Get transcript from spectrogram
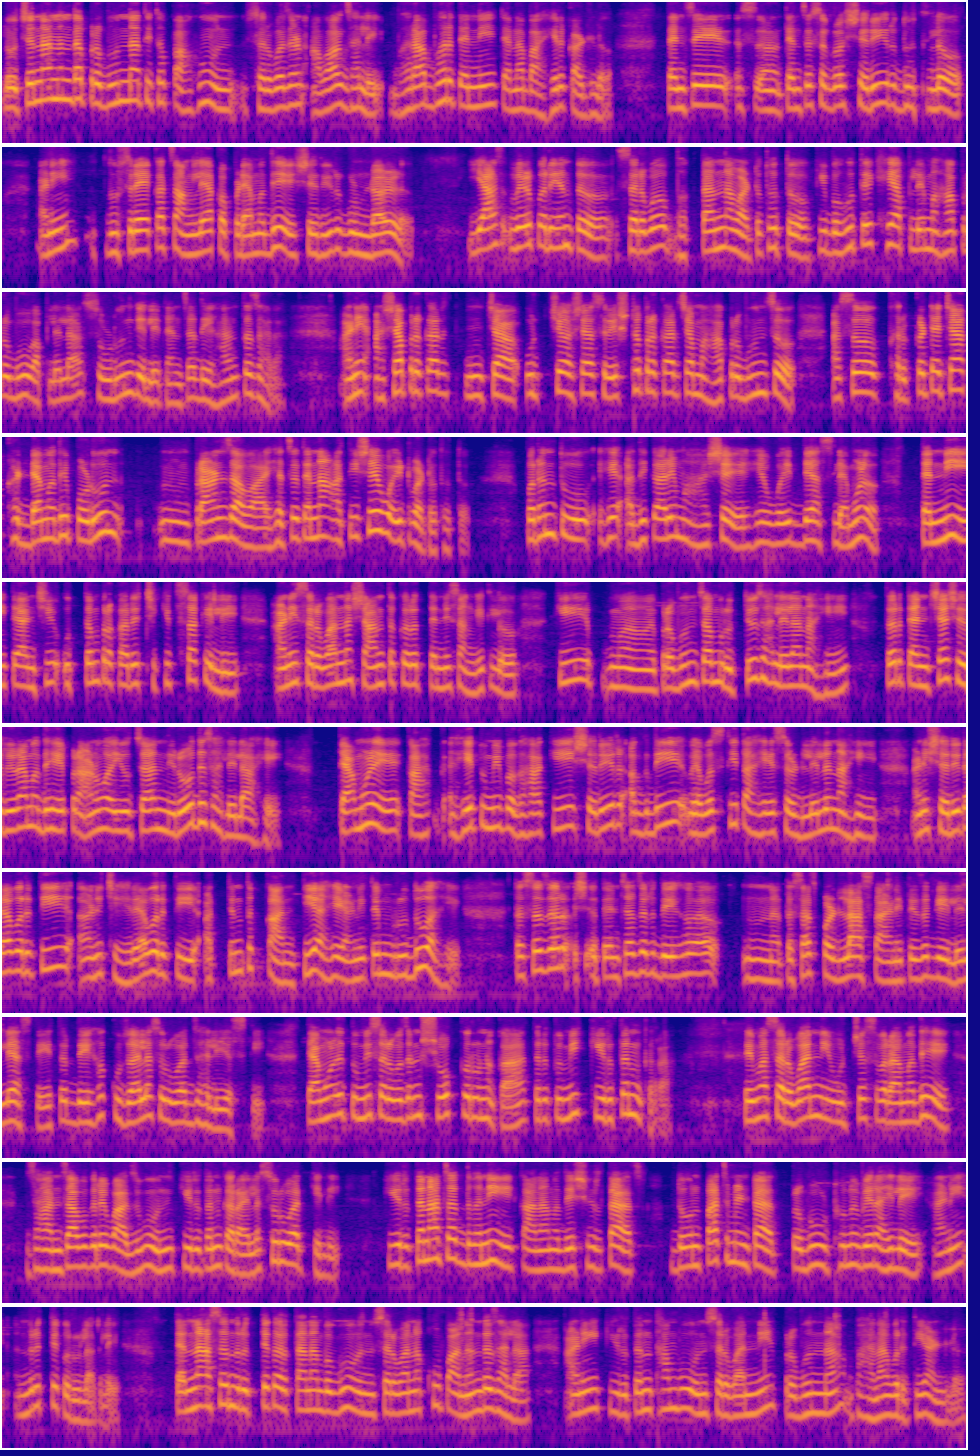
लोचनानंदा प्रभूंना तिथं पाहून सर्वजण आवाक झाले. भराभर त्यांनी त्यांना बाहेर काढलं. त्यांचे त्यांचं सगळं शरीर धुतलं आणि दुसऱ्या एका चांगल्या कपड्यामध्ये शरीर गुंडाळलं. या वेळपर्यंत सर्व भक्तांना वाटत होतं की बहुतेक हे आपले महाप्रभू आपल्याला सोडून गेले त्यांचा देहांत झाला आणि अशा प्रकारच्या उच्च अशा श्रेष्ठ प्रकारच्या महाप्रभूंचं असं खरकट्याच्या खड्ड्यामध्ये पडून प्राण जावा ह्याचं त्यांना अतिशय वाईट वाटत होतं. परंतु हे अधिकारी महाशय हे वैद्य असल्यामुळं त्यांनी त्यांची उत्तम प्रकारे चिकित्सा केली आणि सर्वांना शांत करत त्यांनी सांगितलं, की प्रभूंचा मृत्यू झालेला नाही, तर त्यांच्या शरीरामध्ये प्राणवायूचा निरोध झालेला आहे. त्यामुळे का हे तुम्ही बघा, की शरीर अगदी व्यवस्थित आहे, सडलेलं नाही आणि शरीरावरती आणि चेहऱ्यावरती अत्यंत कांती आहे आणि ते मृदू आहे. तसं जर त्यांचा जर देह तसाच पडला असता आणि ते जर गेलेले असते, तर देह कुजायला सुरुवात झाली असती. त्यामुळे तुम्ही सर्वजण शोक करू नका, तर तुम्ही कीर्तन करा. तेव्हा सर्वांनी उच्च स्वरामध्ये झांजा वगैरे वाजवून कीर्तन करायला सुरुवात केली. कीर्तनाचा ध्वनी कानामध्ये शिरताच दोन पाच मिनिटात प्रभू उठून उभे राहिले आणि नृत्य करू लागले. त्यांना असं नृत्य करताना बघून सर्वांना खूप आनंद झाला आणि कीर्तन थांबवून सर्वांनी प्रभूंना भानावरती आणलं.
